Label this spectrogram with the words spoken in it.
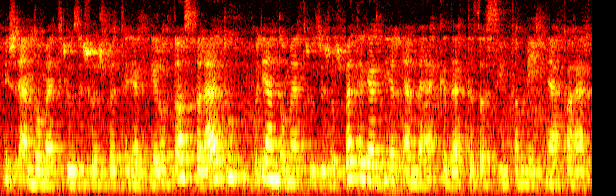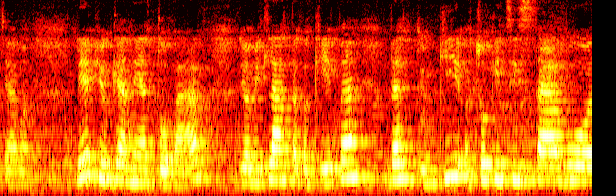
és endometriózisos betegeknél. Ott azt találtuk, hogy endometriózisos betegeknél emelkedett ez a szint a méhnyálkahártyában. Lépjünk ennél tovább, hogy amit láttak a képen, vettünk ki a csoki cisztából,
